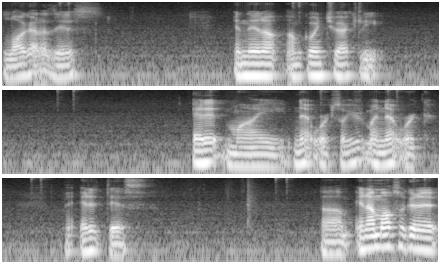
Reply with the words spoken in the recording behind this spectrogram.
log out of this and then I'm going to actually edit my network. So here's my network. I edit this. Um, and I'm also gonna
